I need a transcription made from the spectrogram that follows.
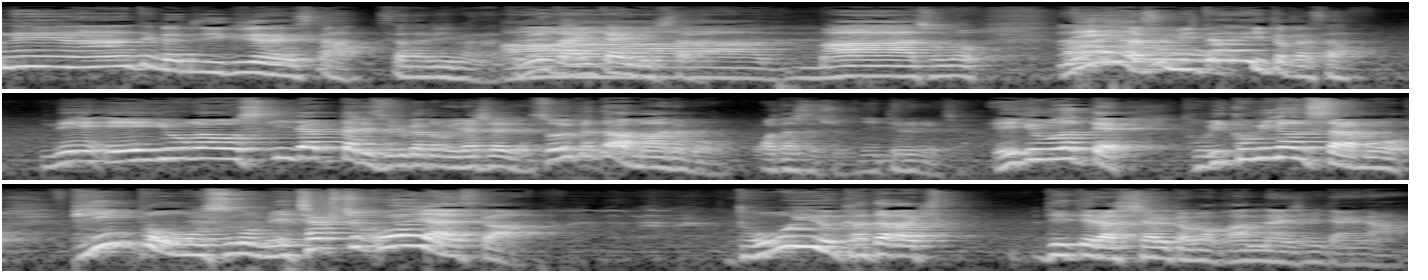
ねえなーって感じで行くじゃないですか。サラリーマンなんてね。大体の人は。あーまあそのねね休みたいとかさね営業がお好きだったりする方もいらっしゃるじゃん。そういう方はまあでも私たちと似てるんですよ営業もだって飛び込みなんつったらもうピンポン押すのめちゃくちゃ怖いじゃないですか。どういう方が出てらっしゃるかもわかんないしみたいな。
